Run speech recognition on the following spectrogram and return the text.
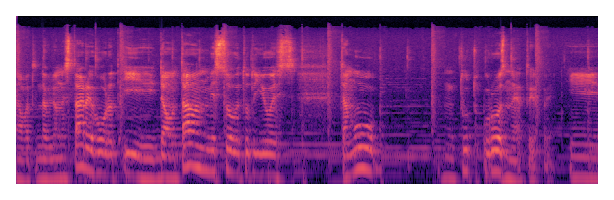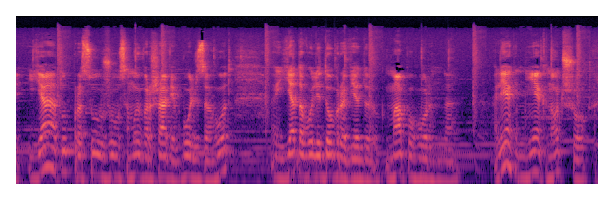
нават аднаўлены стары горад і даунтаун мясцовы тут ёсць таму тут розныя тыпы і я тут працую ўжо ў самой варшаве больш за год. Я даволі добра ведаю. Мапу горада але неяк ноччу у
